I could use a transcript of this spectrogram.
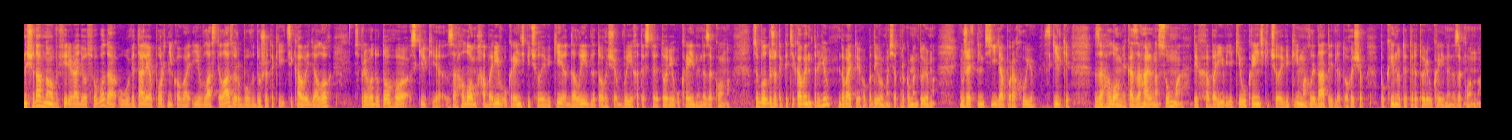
Нещодавно в ефірі Радіо Свобода у Віталія Портнікова і Власти Лазур був дуже такий цікавий діалог з приводу того, скільки загалом хабарів українські чоловіки дали для того, щоб виїхати з території України незаконно. Це було дуже таке цікаве інтерв'ю. Давайте його подивимося, прокоментуємо. І вже в кінці я порахую, скільки загалом, яка загальна сума тих хабарів, які українські чоловіки могли дати для того, щоб покинути територію України незаконно.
